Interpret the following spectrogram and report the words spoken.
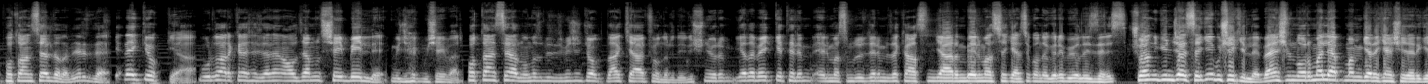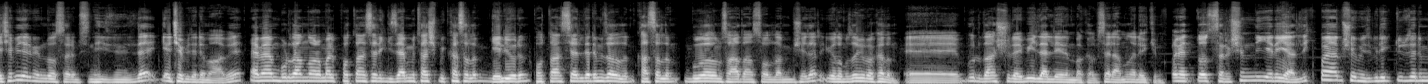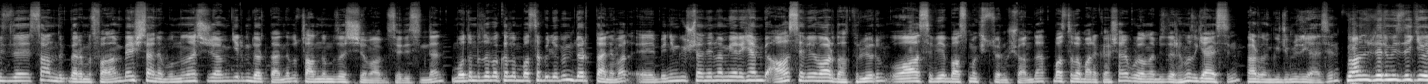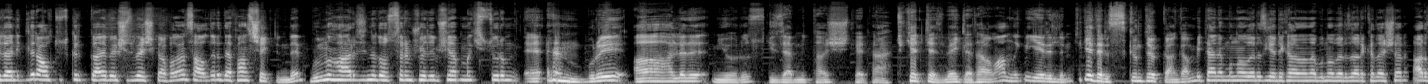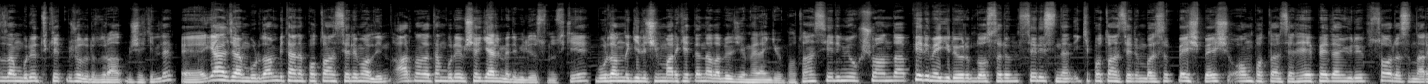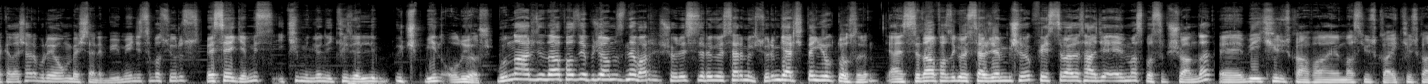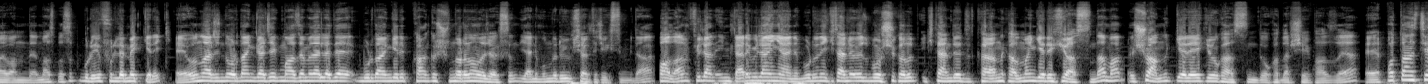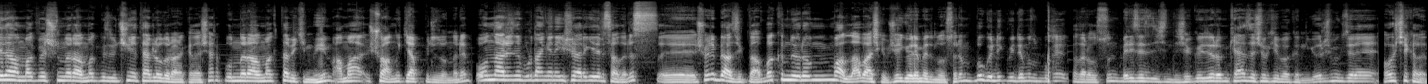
potansiyel de alabiliriz de. Gerek yok ya. Burada arkadaşlar zaten alacağımız şey belli. Yapmayacak bir şey var. Potansiyel almamız bizim için çok daha kafi olur diye düşünüyorum. Ya da bekletelim elmasımız üzerimizde kalsın. Yarın bir elmas çekersek ona göre bir yol izleriz. Şu an güncel SG bu şekilde. Ben şimdi normal yapmam gereken şeyleri geçebilir miyim dostlarım sizin izninizle? Geçebilirim abi. Hemen buradan normal potansiyeli gizemli taş bir kasalım. Geliyorum. Potansiyellerimizi alalım. Kasalım. Bulalım sağdan soldan bir şeyler. Yolumuza bir bakalım. Ee, buradan şuraya bir ilerleyelim bakalım. Selamun aleyküm. Evet dostlarım şimdi yeri geldik. Bayağı bir şeyimiz birikti üzerimizde. Sandıklarımız falan. 5 tane bundan açacağım. 24 tane de bu sandığımızı açacağım abi serisinden. Modumuza bakalım basabiliyor muyum? 4 tane var. Ee, benim güçlendirmem gereken bir A seviye vardı hatırlıyorum. O A seviye basmak istiyorum şu anda. Basalım arkadaşlar. Buradan da bir zırhımız gelsin. Pardon gücümüz gelsin. Şu an üzerimizdeki özellikler 640K 505K falan saldırı defans şeklinde. Bunun haricinde dostlarım şöyle bir şey yapmak istiyorum. Ee, burayı A halledemiyoruz. Gizemli taş. Tüket. Ha, tüketeceğiz. Bekle tamam anlık bir gerildim. Tüketiriz. Sıkıntı yok kankam. Bir tane bunu alırız. Geri kalanına bunu alırız arkadaşlar. Ardından buraya tüketmiş oluruz rahat bir şekilde. Ee, geleceğim buradan bir tane potansiyelimi alayım. Ardından zaten buraya bir şey gelmedi biliyorsunuz ki. Buradan da gelişim marketten de alabileceğim herhangi bir potansiyelim yok şu anda. Perime giriyorum dostlarım. Serisinden 2 potansiyelim basıp 5-5 10 potansiyel HP'den yürüyüp sonrasında arkadaşlar buraya 15 tane büyüme incisi basıyoruz. Ve SG'miz 2 milyon 253 bin oluyor. Bunun haricinde daha fazla yapacağımız ne var? Şöyle sizlere göstermek istiyorum. Gerçekten yok dostlarım. Yani size daha fazla göstereceğim bir şey yok. Festivalde sadece elmas basıp şu anda ee, bir 200k falan elmas 100k 200k bandında elmas basıp burayı fulllemek gerek. Ee, onun haricinde oradan gelecek malzemelerle de buradan gelip kanka şunlardan alacaksın. Yani bunları yükselteceksin bir daha. Falan filan Inter Milan yani. Buradan iki tane öz boşluk alıp iki tane de karanlık alman gerekiyor aslında ama şu anlık gerek yok aslında o kadar şey fazlaya. E, potansiyeli almak ve şunları almak bizim için yeterli olur arkadaşlar. Bunları almak tabii ki mühim ama şu anlık yapmayacağız onları. Onun haricinde buradan gene şeyler gelirse alırız. E, şöyle birazcık daha bakınıyorum. Vallahi başka bir şey göremedim dostlarım. Bugünlük videomuz bu kadar olsun. Beni izlediğiniz için teşekkür ediyorum. Kendinize çok iyi bakın. Görüşmek üzere. Hoşçakalın.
